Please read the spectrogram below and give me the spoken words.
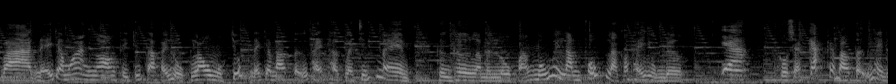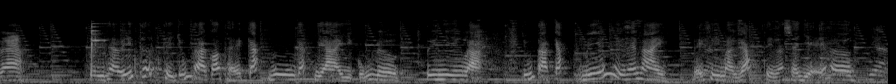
Và để cho món ăn ngon thì chúng ta phải luộc lâu một chút để cho bao tử phải thật là chín mềm. Thường thường là mình luộc khoảng 45 phút là có thể dùng được. Dạ Cô sẽ cắt cái bao tử này ra. Tùy theo ý thích thì chúng ta có thể cắt vuông, cắt dài gì cũng được. Tuy nhiên là chúng ta cắt miếng như thế này để khi mà gấp thì nó sẽ dễ hơn. Dạ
